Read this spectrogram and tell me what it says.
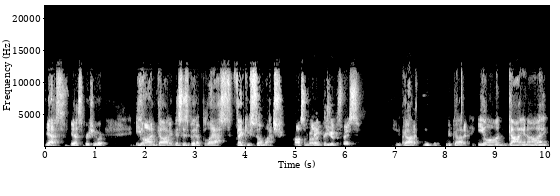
Yes, yes, for sure. Elon, Guy, this has been a blast. Thank you so much. Awesome, brother. Thank Appreciate you. the space. You got it. You got it. Elon, Guy, and I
